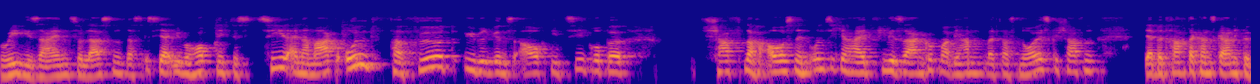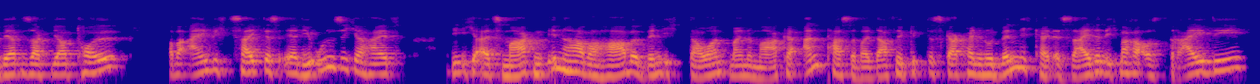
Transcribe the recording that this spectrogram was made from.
redesignen zu lassen. Das ist ja überhaupt nicht das Ziel einer Marke und verführt übrigens auch die Zielgruppe, schafft nach außen in Unsicherheit. Viele sagen, guck mal, wir haben etwas Neues geschaffen. Der Betrachter kann es gar nicht bewerten, sagt, ja, toll, aber eigentlich zeigt es eher die Unsicherheit, die ich als Markeninhaber habe, wenn ich dauernd meine Marke anpasse, weil dafür gibt es gar keine Notwendigkeit. Es sei denn, ich mache aus 3D,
